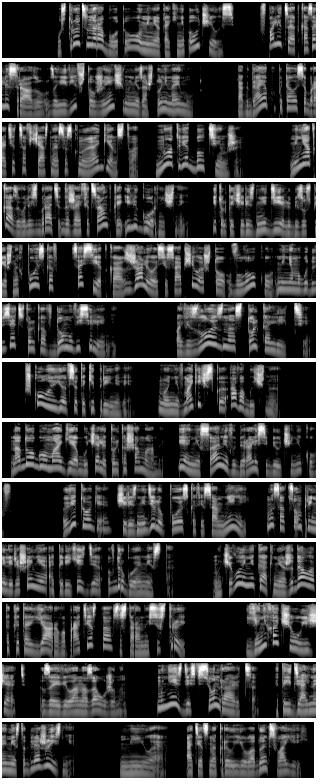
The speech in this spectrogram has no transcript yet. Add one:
Устроиться на работу у меня так и не получилось. В полиции отказали сразу, заявив, что женщину ни за что не наймут. Тогда я попыталась обратиться в частное сыскное агентство, но ответ был тем же. Меня отказывались брать даже официанткой или горничной. И только через неделю безуспешных поисков соседка сжалилась и сообщила, что в Локу меня могут взять только в дом увеселений. Повезло из нас только Литти. В школу ее все-таки приняли. Но не в магическую, а в обычную. На Догу магии обучали только шаманы, и они сами выбирали себе учеников. В итоге, через неделю поисков и сомнений, мы с отцом приняли решение о переезде в другое место. Но чего я никак не ожидала, так это ярого протеста со стороны сестры. «Я не хочу уезжать», — заявила она за ужином. «Мне здесь все нравится. Это идеальное место для жизни». «Милая», — отец накрыл ее ладонь своей.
